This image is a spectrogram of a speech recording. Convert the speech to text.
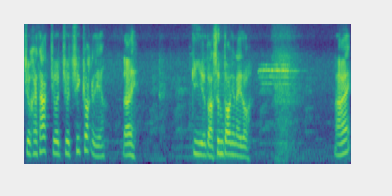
chưa khai thác, chưa chưa trích choắc cái gì đây kỳ toàn sưng to như này rồi. Đấy.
